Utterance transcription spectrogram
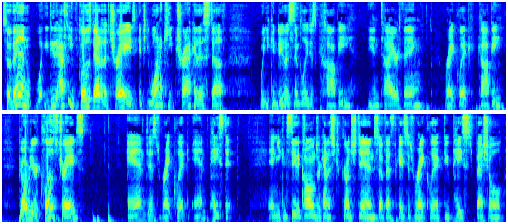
So then, what you do after you've closed out of the trades, if you want to keep track of this stuff, what you can do is simply just copy the entire thing, right click, copy, go over to your closed trades, and just right click and paste it and you can see the columns are kind of scrunched in. So if that's the case, just right click, do paste special,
